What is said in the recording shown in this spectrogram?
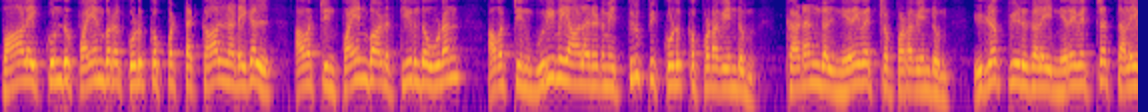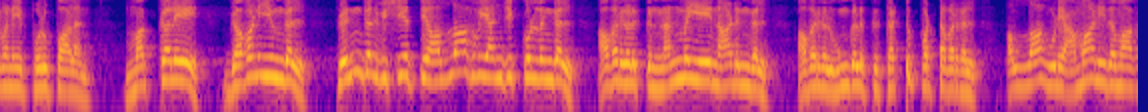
பாலை கொண்டு பயன்பெற கொடுக்கப்பட்ட கால்நடைகள் அவற்றின் பயன்பாடு தீர்ந்தவுடன் அவற்றின் உரிமையாளரிடமே திருப்பிக் கொடுக்கப்பட வேண்டும். கடன்கள் நிறைவேற்றப்பட வேண்டும். இழப்பீடுகளை நிறைவேற்ற தலைவனே பொறுப்பாளன். மக்களே கவனியுங்கள் பெண்கள் விஷயத்தில் அல்லாகவே அஞ்சிக் கொள்ளுங்கள். அவர்களுக்கு நன்மையே நாடுங்கள். அவர்கள் உங்களுக்கு கட்டுப்பட்டவர்கள். அல்லாஹுடைய அமானிதமாக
